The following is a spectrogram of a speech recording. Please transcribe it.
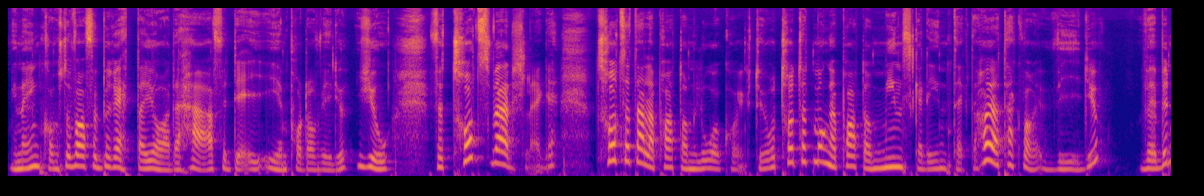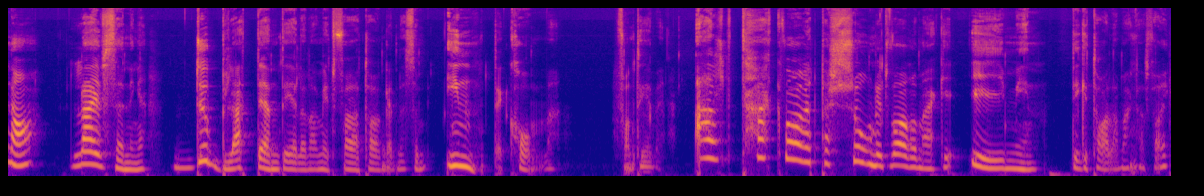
mina inkomster. Och varför berättar jag det här för dig i en podd om video? Jo, för trots världsläge, trots att alla pratar om lågkonjunktur och trots att många pratar om minskade intäkter har jag tack vare video, webbinar, livesändningar dubblat den delen av mitt företagande som inte kommer från TV. Allt tack vare ett personligt varumärke i min digitala marknadsföring.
